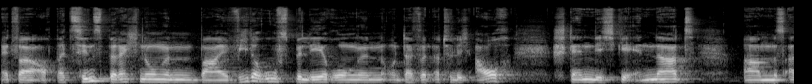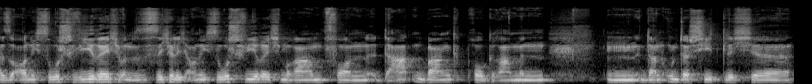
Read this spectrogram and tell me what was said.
etwa auch bei Zinsberechnungen, bei Widerrufsbelehrungen und da wird natürlich auch ständig geändert. Ähm, ist also auch nicht so schwierig und es ist sicherlich auch nicht so schwierig im Rahmen von Datenbankprogrammen dann unterschiedliche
